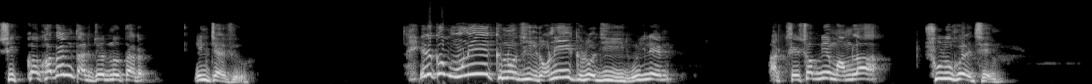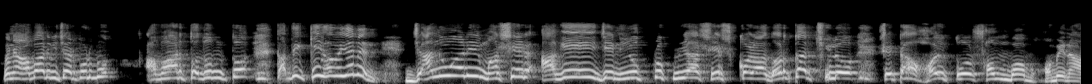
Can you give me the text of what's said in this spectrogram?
শিক্ষক হবেন, তার জন্য তার ইন্টারভিউ এরকম অনেক নজির অনেক নজির, বুঝলেন? আর সেসব নিয়ে মামলা শুরু হয়েছে। মানে আবার বিচার করব, আবার তদন্ত। তাতে কি হবে জানেন? জানুয়ারি মাসের আগেই যে নিয়োগ প্রক্রিয়া শেষ করা দরকার ছিল, সেটা হয়তো সম্ভব হবে না।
